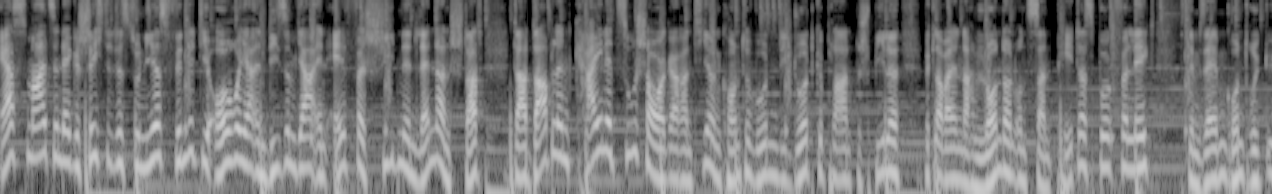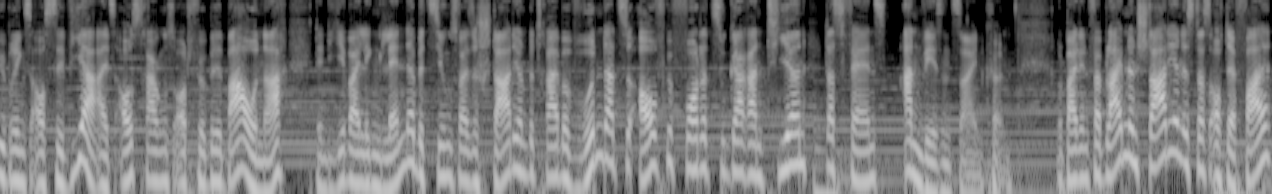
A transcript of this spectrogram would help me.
Erstmals in der Geschichte des Turniers findet die Euro ja in diesem Jahr in elf verschiedenen Ländern statt. Da Dublin keine Zuschauer garantieren konnte, wurden die dort geplanten Spiele mittlerweile nach London und St. Petersburg verlegt. Aus demselben Grund rückt übrigens auch Sevilla als Austragungsort für Bilbao nach, denn die jeweiligen Länder bzw. Stadionbetreiber wurden dazu aufgefordert zu garantieren, dass Fans anwesend sein können. Und bei den verbleibenden Stadien ist das auch der Fall,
